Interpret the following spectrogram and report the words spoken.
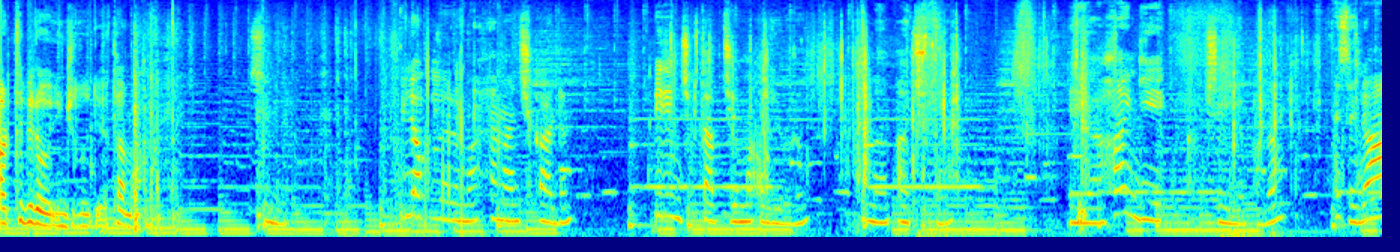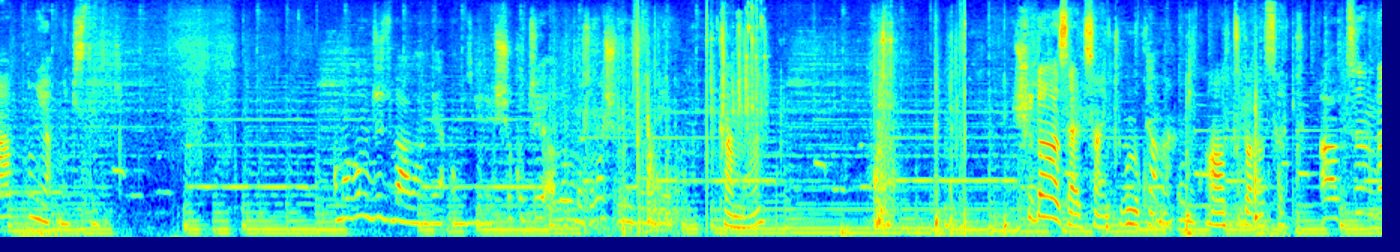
artı bir oyunculuğu diyor. Tamam. Şimdi bloklarımı hemen çıkardım. Birinci kitapçığımı alıyorum. Hemen açtım. Ee, hangi şeyi yapalım? Mesela bunu yapmak istedik. Ama bunu düz bağlamda yapmamız gerek. Şu kutuyu alalım o zaman şunun üzerinde yapalım. Tamam. Şu daha sert sanki. Bunu kullan. Tamam, onu. Altı daha sert. Altında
